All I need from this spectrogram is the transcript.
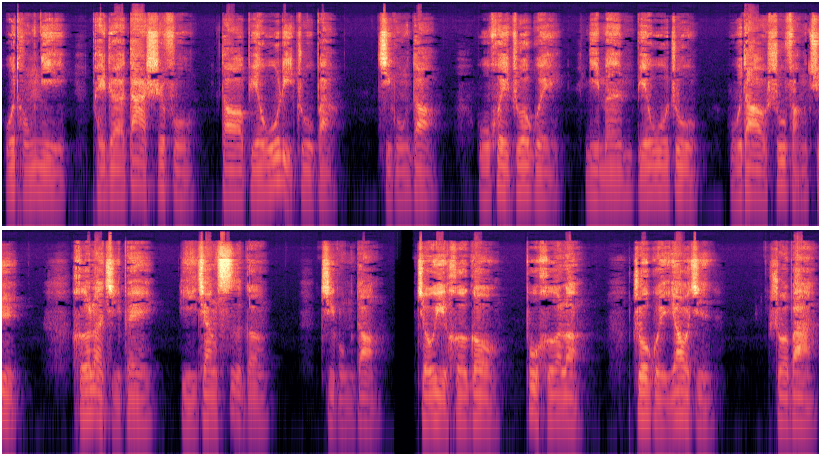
吾同你陪着大师傅到别屋里住吧。济公道：吾会捉鬼。你们别屋住，吾到书房去。喝了几杯，已将四更。济公道：“酒已喝够，不喝了。捉鬼要紧。”说罢，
